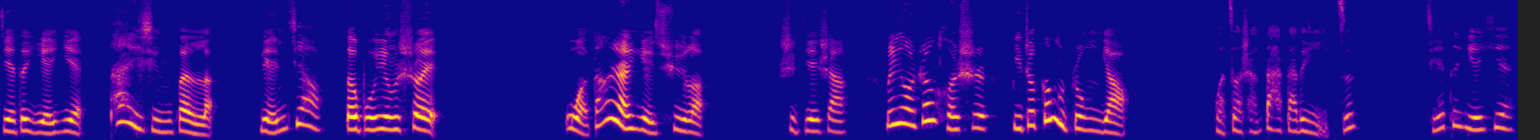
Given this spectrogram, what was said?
杰的爷爷。太兴奋了，连觉都不用睡。我当然也去了。世界上没有任何事比这更重要。我坐上大大的椅子，杰德爷爷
